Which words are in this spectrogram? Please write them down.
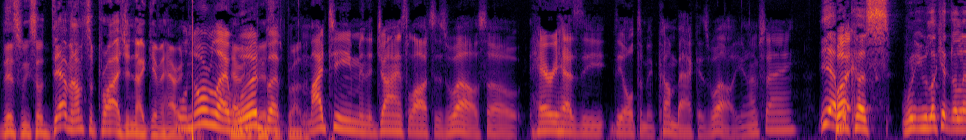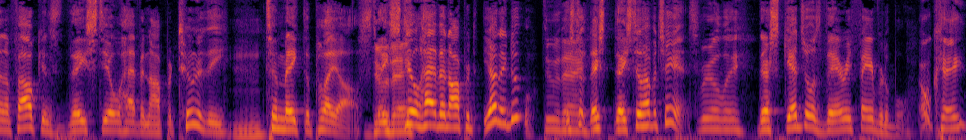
this week. So, Devin, I'm surprised you're not giving Harry. Well, normally I Harry would, business, but brother. my team and the Giants lost as well. So Harry has the the ultimate comeback as well. You know what I'm saying? Yeah, But- because when you look at the Atlanta Falcons, they still have an opportunity to make the playoffs. Mm-hmm. Do they? still have an opportunity. Yeah, they do. Do they? still, they? They still have a chance. really Their schedule is very favorable. okay,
